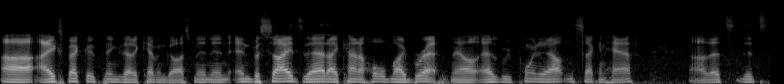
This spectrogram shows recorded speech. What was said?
Uh, I expect good things out of Kevin Gausman, and and besides that, I kind of hold my breath. Now, as we pointed out in the second half, uh, that's that's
